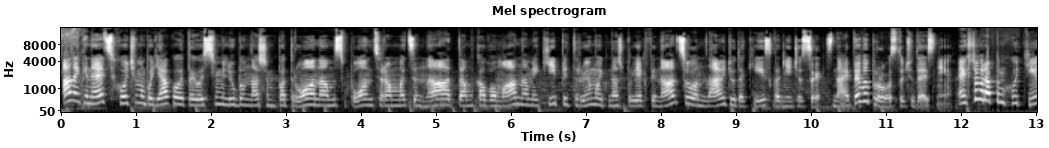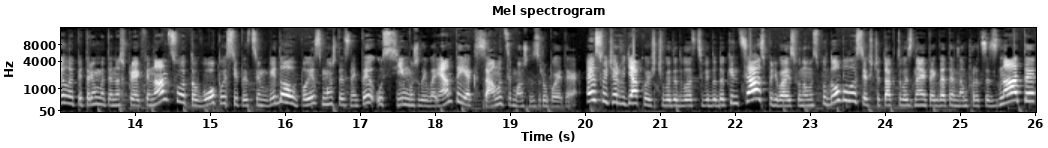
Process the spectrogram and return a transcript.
А на кінець хочемо подякувати усім любим нашим патронам, спонсорам, меценатам, кавоманам, які підтримують наш проєкт фінансово навіть у такі складні часи. Знаєте, ви просто чудесні. А якщо ви раптом хотіли підтримати наш проєкт фінансово, то в описі під цим відео ви зможете знайти усі можливі варіанти, як саме це можна зробити. А я в свою чергу дякую, що ви додивилися відео до кінця. Сподіваюсь, воно вам сподобалось. Якщо так, то ви знаєте, як дати нам про це знати.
